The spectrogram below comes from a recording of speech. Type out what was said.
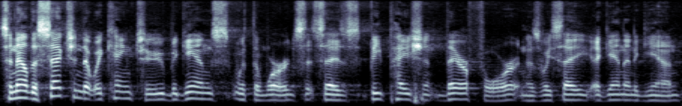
So now the section that we came to begins with the words that says, Be patient, therefore. And as we say again and again,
